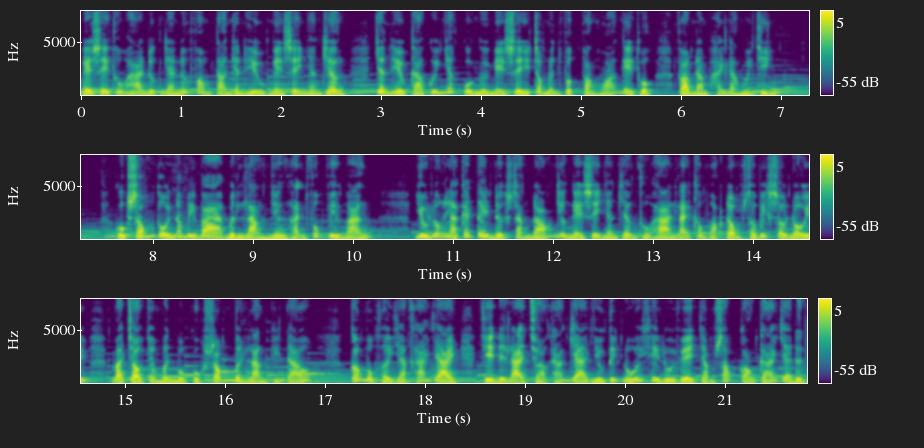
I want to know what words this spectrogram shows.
nghệ sĩ Thu Hà được nhà nước phong tặng danh hiệu nghệ sĩ nhân dân, danh hiệu cao quý nhất của người nghệ sĩ trong lĩnh vực văn hóa nghệ thuật vào năm 2019. Cuộc sống tuổi 53 bình lặng nhưng hạnh phúc viên mãn. Dù luôn là cái tên được săn đón nhưng nghệ sĩ nhân dân Thu Hà lại không hoạt động showbiz sôi nổi mà chọn cho mình một cuộc sống bình lặng kiến đáo. Có một thời gian khá dài, chị để lại cho khán giả nhiều tiếc nuối khi lui về chăm sóc con cái gia đình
